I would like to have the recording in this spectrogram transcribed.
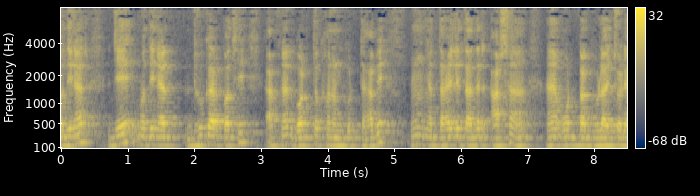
মদিনার, যে মদিনার ঢুকার পথে আপনার গর্ত খনন করতে হবে। তাহলে তাদের আশা ওট বা ঘোড়ায় চড়ে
